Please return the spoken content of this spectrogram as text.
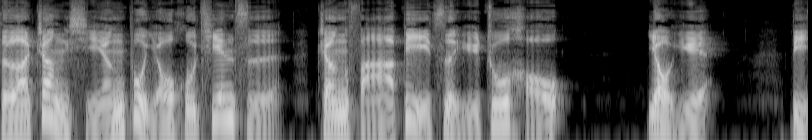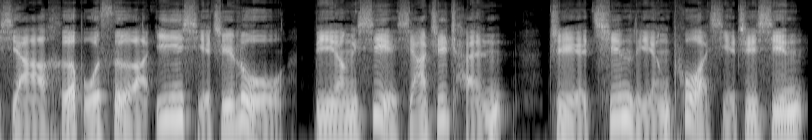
则正行不由乎天子，征伐必自于诸侯。又曰。陛下何不塞阴邪之路，秉卸侠之臣，致亲灵破邪之心，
